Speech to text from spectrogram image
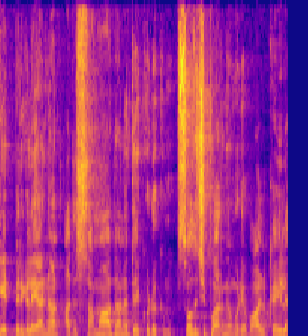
கேட்பீர்களே ஆனால் அது சமாதானத்தை கொடுக்கும். சோதிச்சு பாருங்கள் உங்களுடைய வாழ்க்கையில்.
